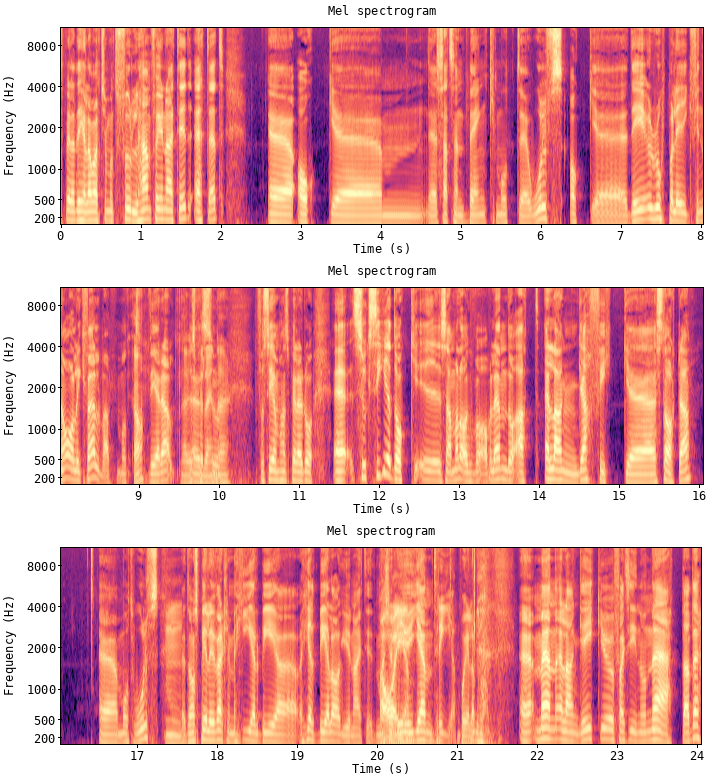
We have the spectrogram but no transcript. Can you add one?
spelade hela matchen mot Fulham för United, 1-1, eh, och eh, satt sen bänk mot eh, Wolves, och det är Europa League-final ikväll va, mot Ja, Villarreal. När vi spelar in där. Får se om han spelar då. Succé dock i samma lag var väl ändå att Elanga fick starta eh, mot Wolves. Mm. De spelar ju verkligen med hel B, helt B-lag United, man Ja, känner ju igen. tre på hela plan. eh, men Elanga gick ju faktiskt in och nätade,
